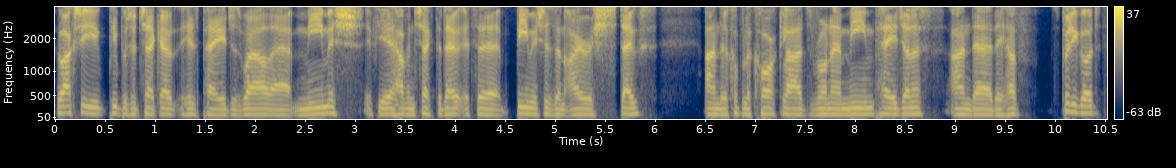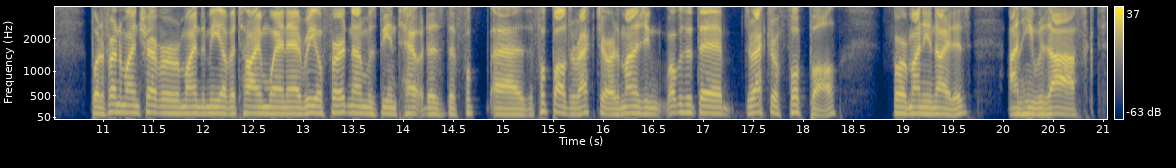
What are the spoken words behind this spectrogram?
who actually people should check out his page as well. Uh, if you haven't checked it out, it's a Beamish is an Irish stout and a couple of Cork lads run a meme page on it, and uh, they have it's pretty good. But a friend of mine, Trevor, reminded me of a time when uh, Rio Ferdinand was being touted as the fo- uh, the football director or the managing what was it, the director of football for Man United, and he was asked,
